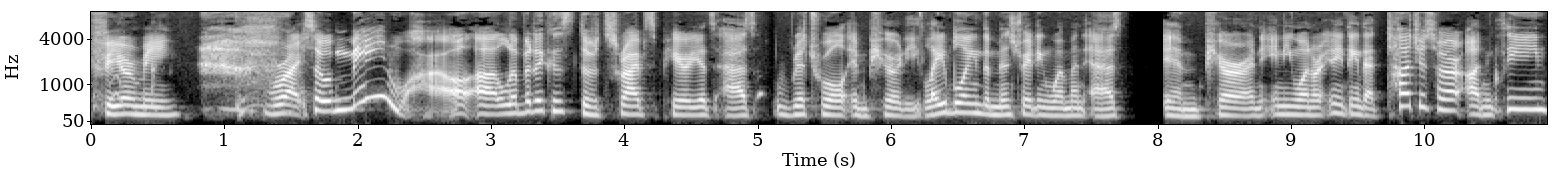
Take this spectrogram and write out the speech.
Fear me. Right. So, meanwhile, uh, Leviticus describes periods as ritual impurity, labeling the menstruating women as impure and anyone or anything that touches her unclean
